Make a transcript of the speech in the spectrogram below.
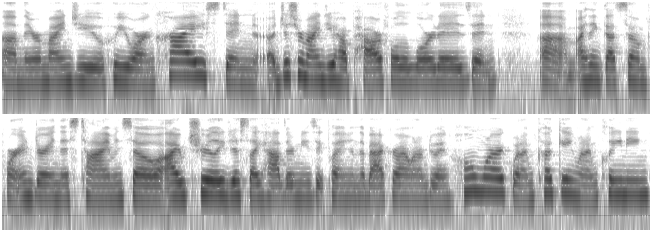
Um, they remind you who you are in Christ and uh, just remind you how powerful the Lord is and um, I think that's so important during this time. And so I truly just like have their music playing in the background when I'm doing homework, when I'm cooking, when I'm cleaning,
